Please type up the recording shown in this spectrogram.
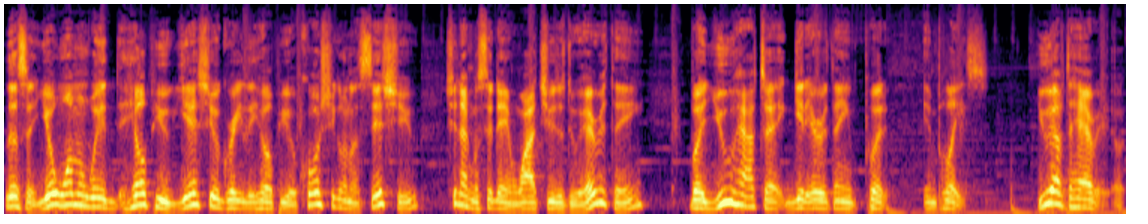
Listen, your woman would help you. Yes, she'll greatly help you. Of course, she's going to assist you. She's not going to sit there and watch you just do everything, but you have to get everything put in place. You have to have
